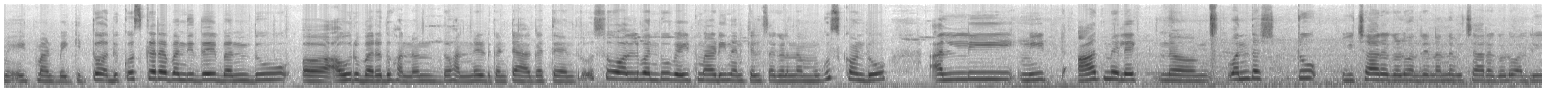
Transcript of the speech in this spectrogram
ಮೀಟ್ ಮಾಡಬೇಕಿತ್ತು. ಅದಕ್ಕೋಸ್ಕರ ಬಂದಿದ್ದೆ, ಬಂದು ಅವರು ಬರೋದು ಹನ್ನೊಂದು, ಹನ್ನೆರಡು ಗಂಟೆ ಆಗತ್ತೆ ಅಂದರು. ಸೊ, ಅಲ್ಲಿ ಬಂದು ವೆಯ್ಟ್ ಮಾಡಿ ನನ್ನ ಕೆಲಸಗಳನ್ನ ಮುಗಿಸ್ಕೊಂಡು ಅಲ್ಲಿ ಮೀಟ್ ಆದಮೇಲೆ ಒಂದಷ್ಟು ವಿಚಾರಗಳು, ಅಂದರೆ ನನ್ನ ವಿಚಾರಗಳು ಅಲ್ಲಿ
